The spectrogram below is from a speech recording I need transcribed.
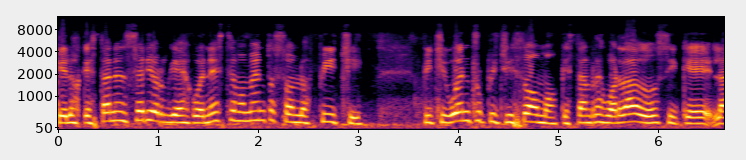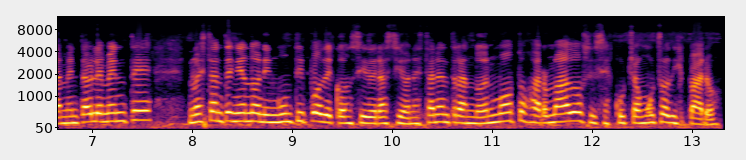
que los que están en serio riesgo en este momento son los pichi. Pichihuentru, Pichizomo, que están resguardados y que lamentablemente no están teniendo ningún tipo de consideración. Están entrando en motos armados y se escucha mucho disparo.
